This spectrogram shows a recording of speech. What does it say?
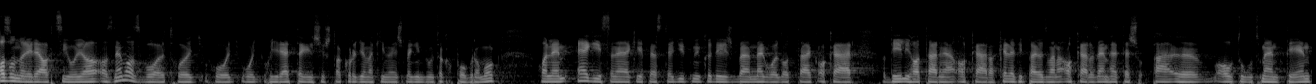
azonnali reakciója az nem az volt, hogy, hogy, hogy, hogy rettegés és takarodjanak innen, és megindultak a pogromok, hanem egészen elképesztő együttműködésben megoldották akár a déli határnál, akár a keleti pályaudvarnál, akár az M7-es pá- ö, autóút mentén,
